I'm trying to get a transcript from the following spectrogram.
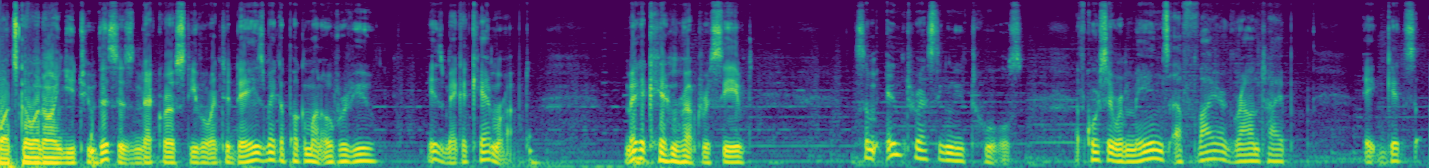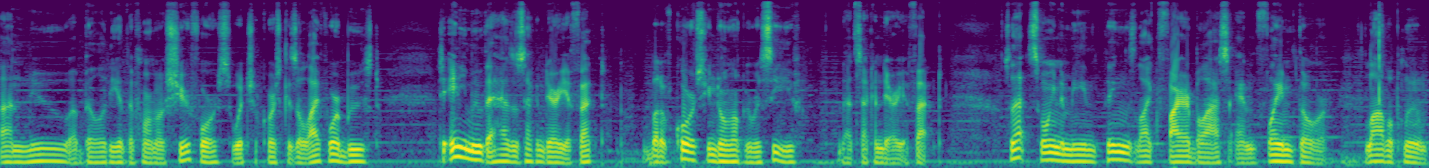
What's going on YouTube? This is NecroStevo and today's Mega Pokemon overview is Mega Camerupt. Mega Camerupt received some interesting new tools. Of course it remains a fire ground type. It gets a new ability in the form of Sheer Force, which of course gives a Life Orb boost to any move that has a secondary effect. But of course you no longer receive that secondary effect. So that's going to mean things like Fire Blast and Flamethrower Lava Plume.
